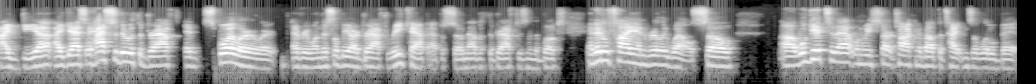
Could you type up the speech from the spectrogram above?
idea, I guess. It has to do with the draft. And spoiler alert, everyone, this will be our draft recap episode now that the draft is in the books, and it'll tie in really well. So uh, we'll get to that when we start talking about the Titans a little bit.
